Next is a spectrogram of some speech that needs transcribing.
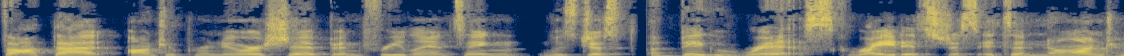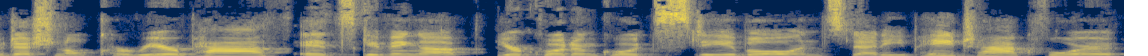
thought that entrepreneurship and freelancing was just a big risk, right? It's just, it's a non traditional career path. It's giving up your quote unquote stable and steady paycheck for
